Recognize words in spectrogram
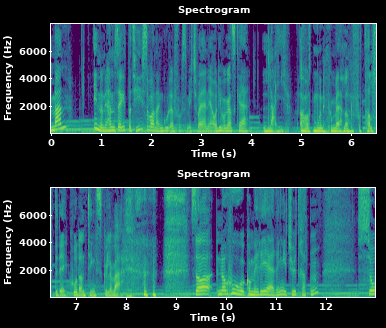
Men innad i hennes eget parti så var det en god del folk som ikke var enige, og de var ganske lei av at Monica Mæland fortalte dem hvordan ting skulle være. Så når hun kom i regjering i 2013, så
